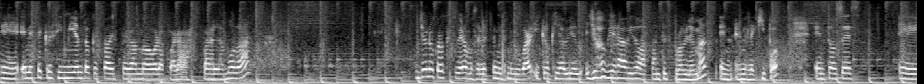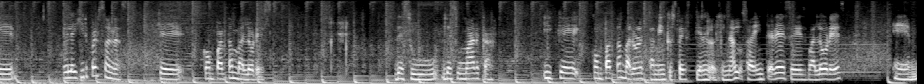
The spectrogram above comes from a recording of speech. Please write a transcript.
eh, en este crecimiento que está despegando ahora para, para la moda, yo no creo que estuviéramos en este mismo lugar y creo que ya yo hubiera habido bastantes problemas en, en el equipo. Entonces, eh, elegir personas que compartan valores de su, de su marca y que compartan valores también que ustedes tienen al final, o sea, intereses, valores. Eh,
